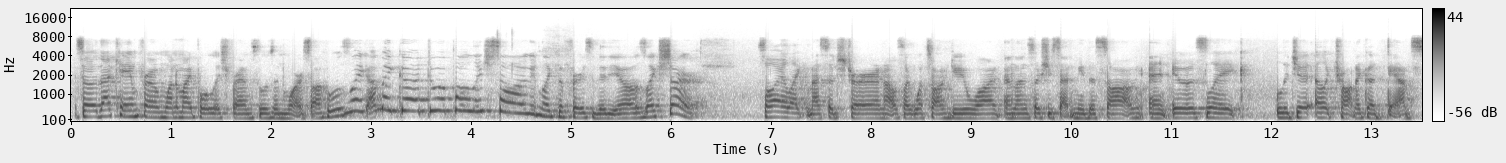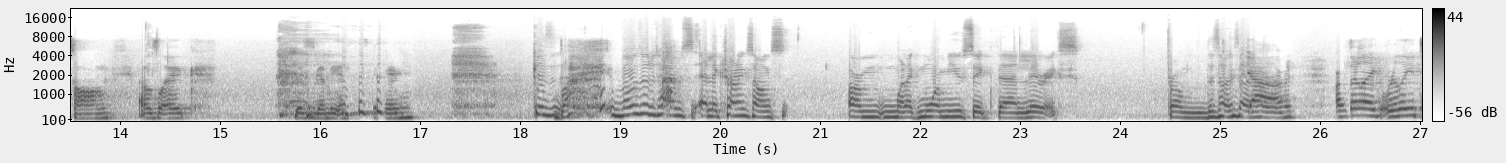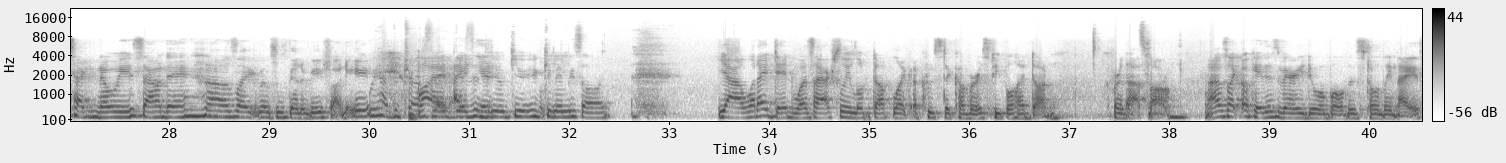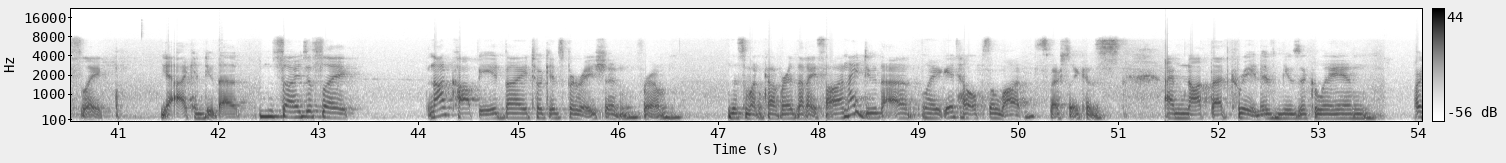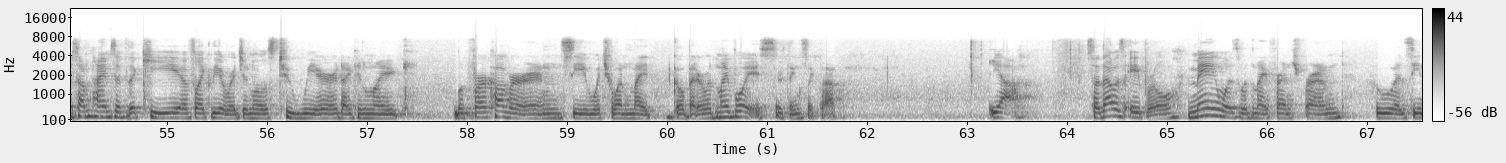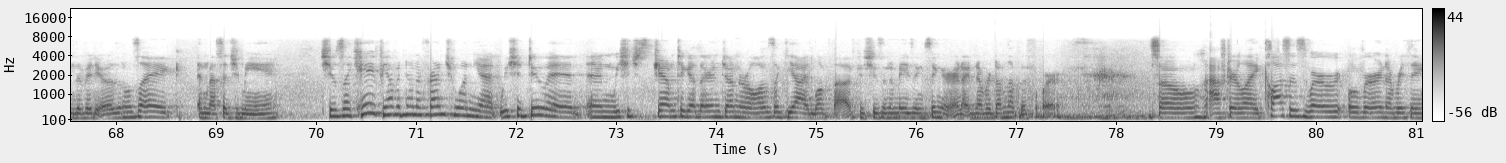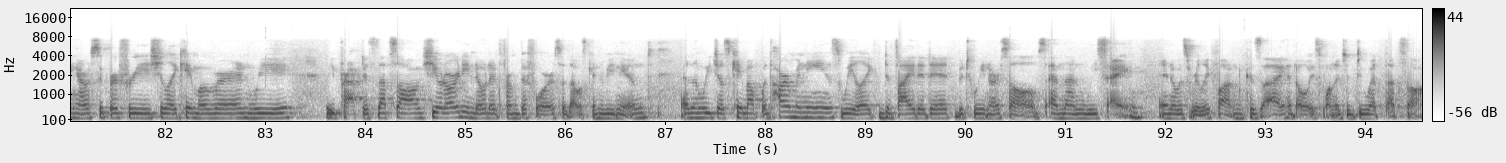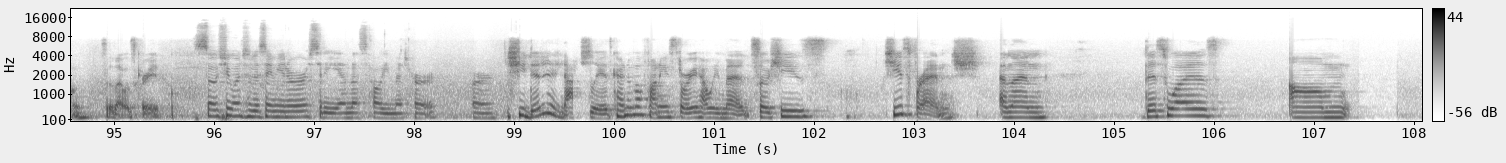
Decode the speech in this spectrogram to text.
So that came from one of my Polish friends who was in Warsaw who was like, oh my God, do a Polish song in like the first video. I was like, sure. So I like messaged her and I was like, what song do you want? And then so she sent me the song and it was like legit electronica dance song. I was like, this is to be interesting. Because most of the times, electronic songs are more like more music than lyrics from the songs yeah. I've heard. Are they like really techno-y sounding? And I was like, this is gonna be funny. We had to translate but this into a ukulele song. Yeah, what I did was I actually looked up like acoustic covers people had done for that That's song. I was like, okay, this is very doable. This is totally nice. Like, yeah, I can do that. So I just like not copied, but I took inspiration from this one cover that I saw, and I do that. Like it helps a lot, especially because I'm not that creative musically, and or sometimes if the key of like the original is too weird, I can like look for a cover and see which one might go better with my voice or things like that. Yeah. So that was April. May was with my French friend who had seen the videos and was like and messaged me she was like, "Hey, if you haven't done a French one yet, we should do it, and we should just jam together in general." I was like, "Yeah, I love that because she's an amazing singer, and I'd never done that before." So after like classes were over and everything, I was super free. She like came over and we we practiced that song. She had already known it from before, so that was convenient. And then we just came up with harmonies. We like divided it between ourselves, and then we sang, and it was really fun because I had always wanted to duet that song, so that was great. So she went to the same university, and that's how you met her. Or she didn't actually. It's kind of a funny story how we met. So she's she's French, and then this was um,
